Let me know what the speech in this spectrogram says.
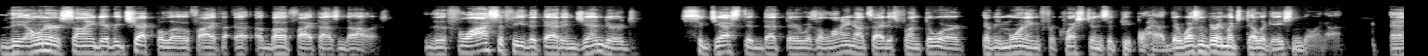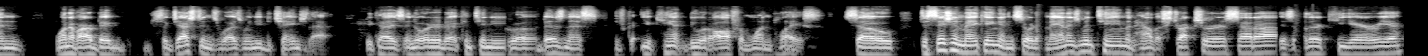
The owner signed every check below five, uh, above five thousand dollars. The philosophy that that engendered suggested that there was a line outside his front door every morning for questions that people had. There wasn't very much delegation going on, and one of our big suggestions was we need to change that because in order to continue to grow the business, you can't do it all from one place. So decision making and sort of management team and how the structure is set up is another key area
